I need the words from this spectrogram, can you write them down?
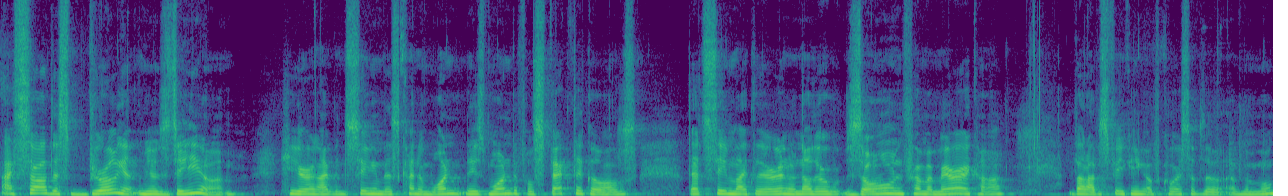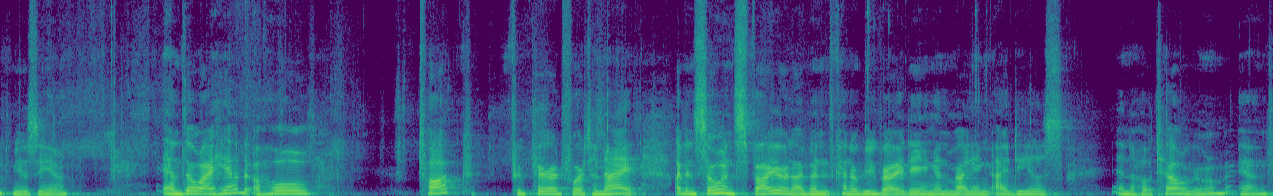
I saw this brilliant museum here, and I've been seeing this kind of one, these wonderful spectacles that seem like they're in another zone from America. But I'm speaking, of course, of the of the Munch Museum. And though I had a whole talk prepared for tonight, I've been so inspired. I've been kind of rewriting and writing ideas in the hotel room. And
